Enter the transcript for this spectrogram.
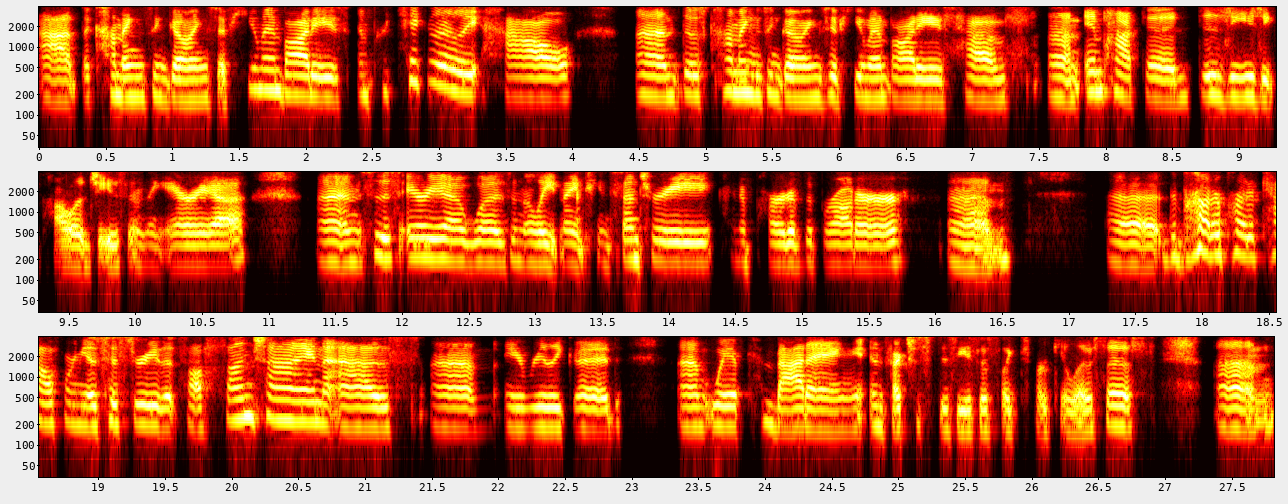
at the comings and goings of human bodies, and particularly how um, those comings and goings of human bodies have um, impacted disease ecologies in the area. Um, so this area was in the late 19th century, kind of part of the broader um, uh, the broader part of California's history that saw sunshine as um, a really good um, way of combating infectious diseases like tuberculosis. Um,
